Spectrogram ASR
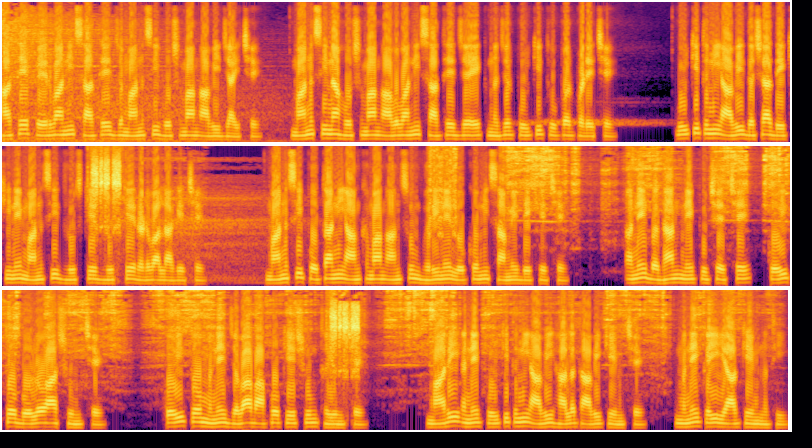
હાથે ફેરવાની સાથે જ માનસી હોશમાં આવી જાય છે. માનસીના હોશમાં આવવાની સાથે જ એક નજર પુલકિત ઉપર પડે છે. પુલકિતની આવી દશા દેખીને માનસી ધ્રુસકે ધ્રુસકે રડવા લાગે છે. માનસી પોતાની આંખમાં આંસુ ભરીને લોકોની સામે દેખે છે. અને બધાને પૂછે છે, કોઈ તો બોલો આ શું છે? કોઈ તો મને જવાબ આપો કે શું થયું છે? મારી અને પુલકિતની આવી હાલત આવી કેમ છે? મને કઈ યાદ કેમ નથી?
